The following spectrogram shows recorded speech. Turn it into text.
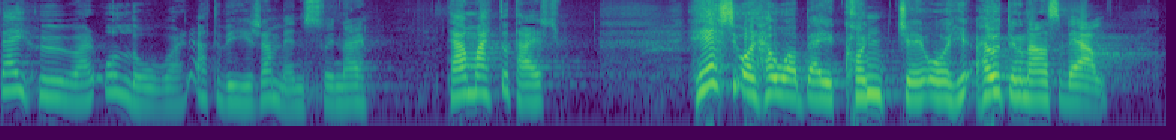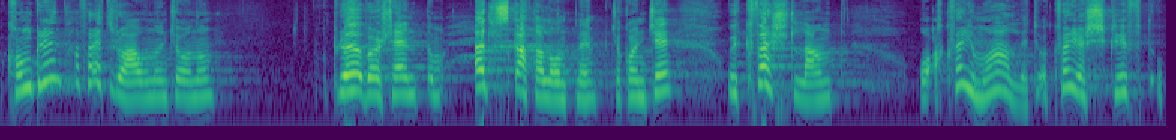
bei huvar og lovar at vira mennsvinar. Det er mætt og tærs. Hesi år hava bei konje og høvdingen hans vel. Kongren, han får et ravn og tjånum. Prøver sent om öll skattalåntene til konje, og i hvert land, og a hver malet, og hver skrift, og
